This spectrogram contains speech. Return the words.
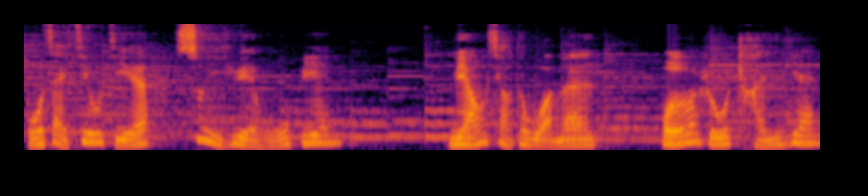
不再纠结岁月无边，渺小的我们薄如尘烟。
